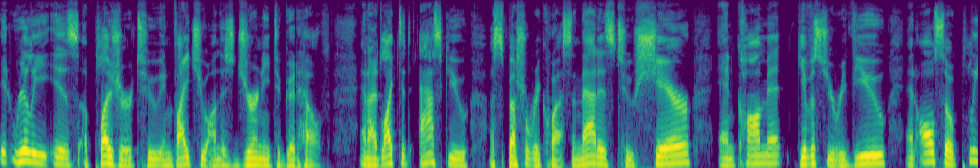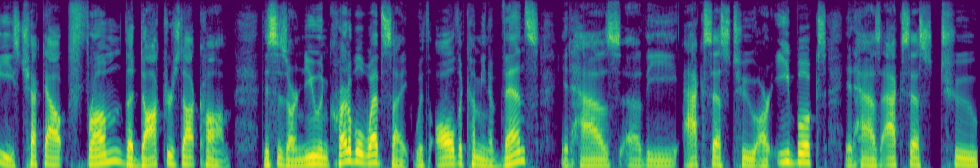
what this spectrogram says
It really is a pleasure to invite you on this journey to good health. And I'd like to ask you a special request, and that is to share and comment, give us your review, and also please check out fromthedoctors.com. This is our new incredible website with all the coming events. It has uh, the access to our ebooks, it has access to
